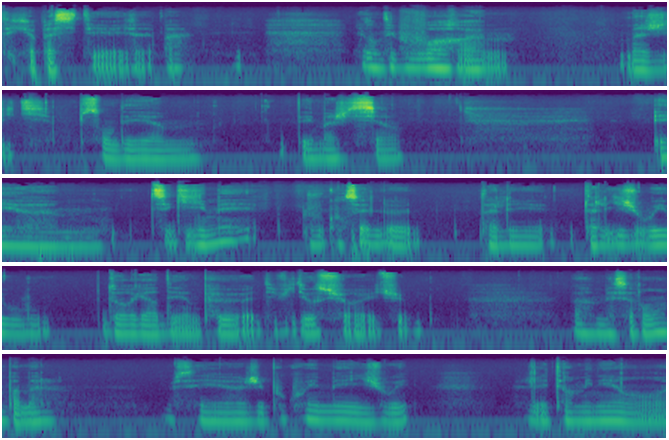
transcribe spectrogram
des capacités. Ben, ils ont des pouvoirs euh, magiques, sont des, euh, des magiciens. Et euh, ces guillemets, je vous conseille d'aller y jouer ou de regarder un peu des vidéos sur YouTube. mais c'est vraiment pas mal. C'est, j'ai beaucoup aimé y jouer. Je l'ai terminé en,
